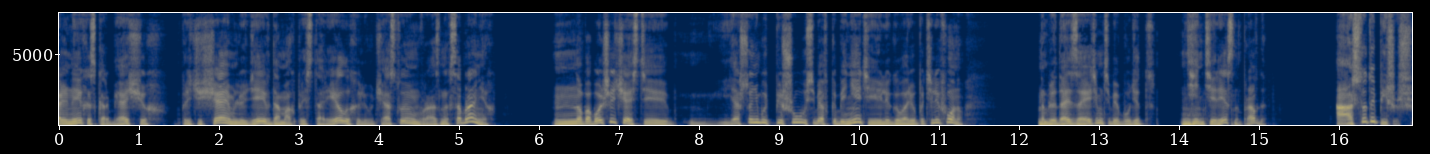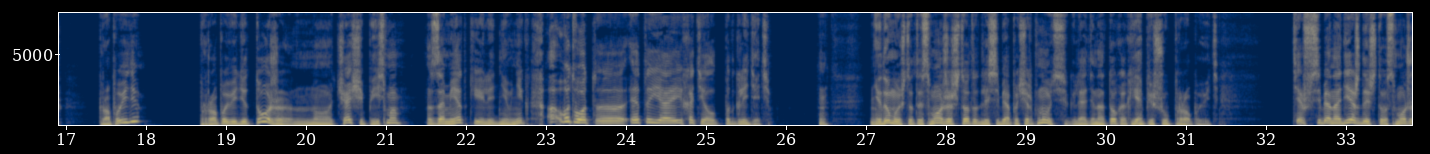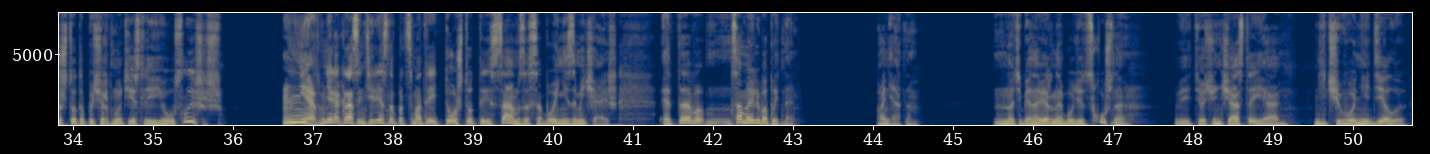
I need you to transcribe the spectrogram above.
больных и скорбящих, причащаем людей в домах престарелых или участвуем в разных собраниях. Но по большей части я что-нибудь пишу у себя в кабинете или говорю по телефону. Наблюдать за этим тебе будет неинтересно, правда? А что ты пишешь? Проповеди? Проповеди тоже, но чаще письма, заметки или дневник. А вот-вот, э, это я и хотел подглядеть. Хм, не думаю, что ты сможешь что-то «Нет, мне как раз интересно подсмотреть то, что ты сам за собой не замечаешь. Это самое любопытное». «Понятно. Но тебе, наверное, будет скучно, ведь очень часто я ничего не делаю.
